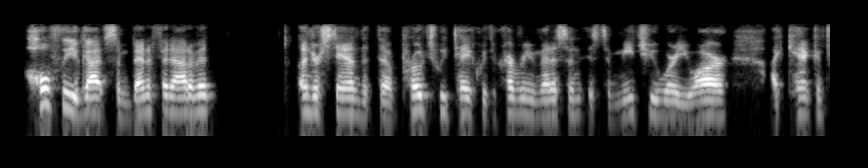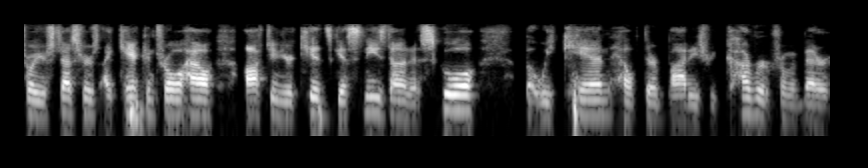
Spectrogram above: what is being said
Hopefully you got some benefit out of it understand that the approach we take with recovery medicine is to meet you where you are. I can't control your stressors. I can't control how often your kids get sneezed on at school, but we can help their bodies recover from it better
